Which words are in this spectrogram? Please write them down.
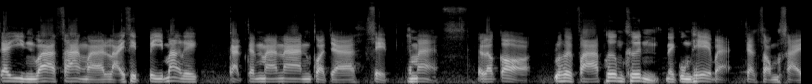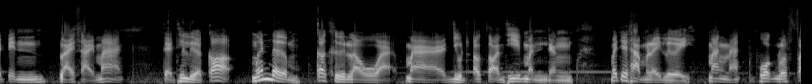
ได้ยินว่าสร้างมาหลายสิบปีมากเลยกัดกันมานานกว่าจะเสร็จใช่ไหมแล้วก็รถไฟฟ้าเพิ่มขึ้นในกรุงเทพอะจากสองสายเป็นหลายสายมาก แต่ที่เหลือก็ เหมือนเดิมก็คือเราอะมาหยุดเอาตอนที่มันยังไม่ได้ทำอะไรเลยมั่งนะพวกรถไฟ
